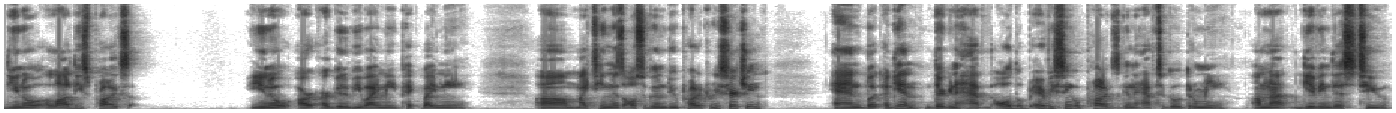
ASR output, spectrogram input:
you know a lot of these products you know, are, are going to be by me, picked by me. Um, my team is also going to do product researching. And, but again, they're going to have all the, every single product is going to have to go through me. I'm not giving this to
